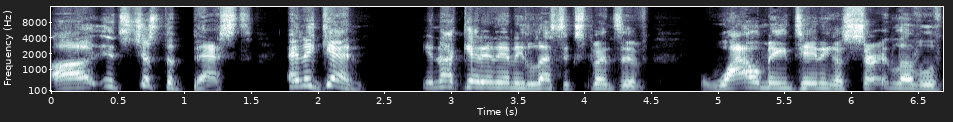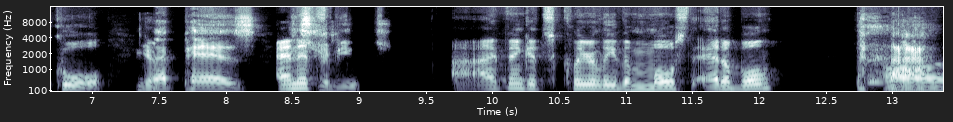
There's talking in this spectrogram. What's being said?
Uh, it's just the best. And again, you're not getting any less expensive while maintaining a certain level of cool Yeah. that Pez And distributes. I think it's clearly the most edible uh,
